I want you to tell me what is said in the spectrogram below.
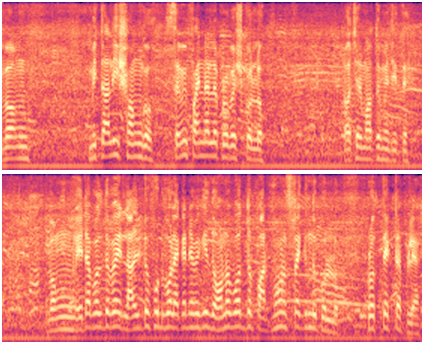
এবং মিতালি সঙ্গ সেমিফাইনালে প্রবেশ করল টচের মাধ্যমে জিতে। এবং এটা বলতে পারি লালটু ফুটবল একাডেমি কিন্তু অনবদ্য পারফরমেন্সটা কিন্তু করল প্রত্যেকটা প্লেয়ার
